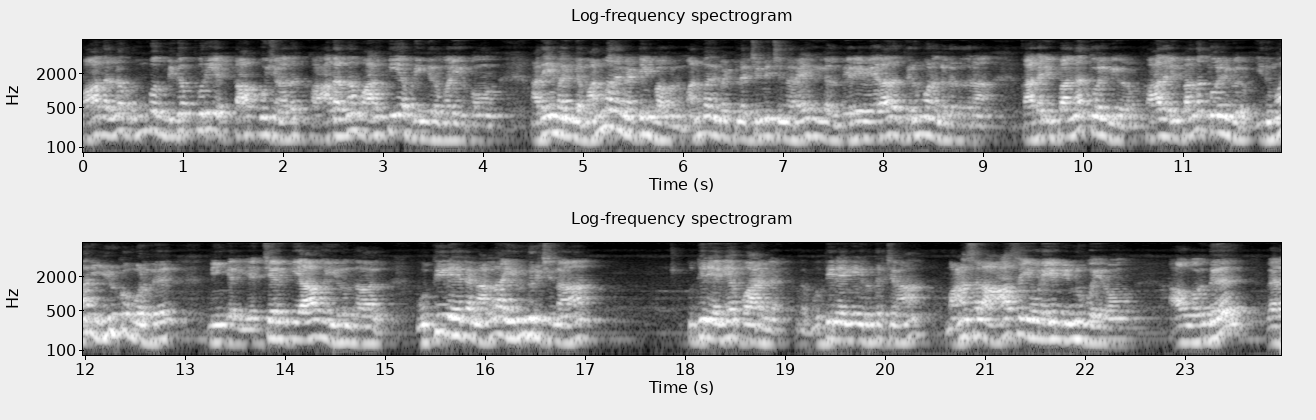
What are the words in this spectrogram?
காதலில் ரொம்ப மிகப்பெரிய டாப் பொசிஷன் அதாவது காதல் தான் வாழ்க்கையே அப்படிங்கிற மாதிரி இருக்கும். அதே மாதிரி இந்த மன்மத மெட்டையும் பார்க்கணும். மன்மத மெட்டில் சின்ன சின்ன ரேகைகள் நிறைவேறாத திருமணங்கள் இருக்குதுன்னா காதலிப்பாங்க தோல்வி வரும். காதலிப்பாங்க தோல்வி வரும். இது மாதிரி இருக்கும் பொழுது நீங்கள் எச்சரிக்கையாக இருந்தால் புத்தி ரேகை நல்லா இருந்துருச்சுன்னா புத்தி ரேகையை பாருங்கள் இந்த புத்தி ரேகை இருந்துச்சுன்னா மனசில் ஆசையோடையே நின்று போயிடும் அவங்க வந்து வேற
